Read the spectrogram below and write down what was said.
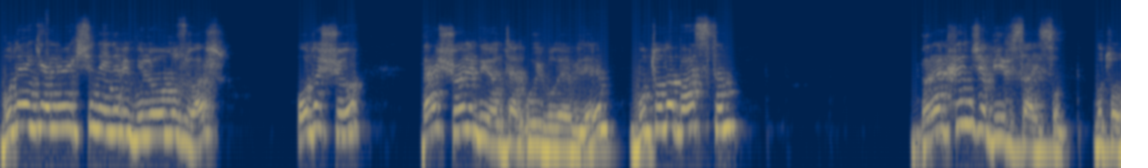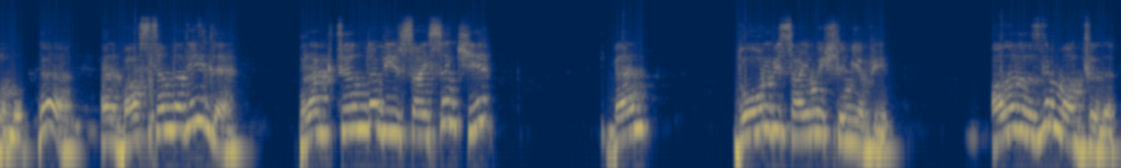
Bunu engellemek için de yine bir bloğumuz var. O da şu. Ben şöyle bir yöntem uygulayabilirim. Butona bastım bırakınca bir saysın butonumu. Değil mi? Hani bastığımda değil de bıraktığımda bir saysın ki ben doğru bir sayma işlemi yapayım. Anladınız değil mi mantığını?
